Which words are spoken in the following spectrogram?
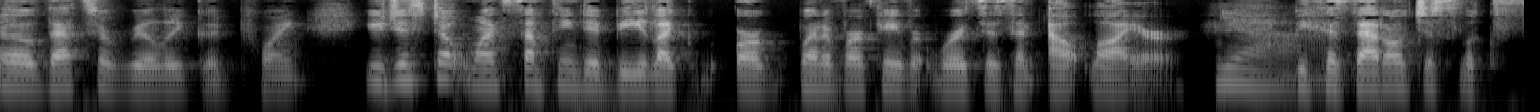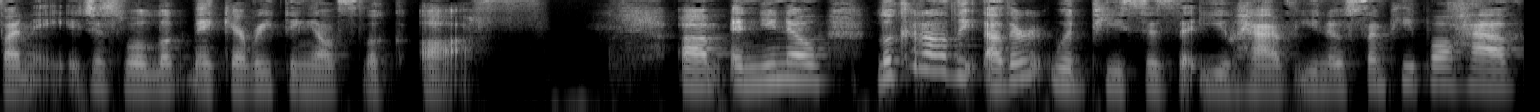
Oh, that's a really good point. You just don't want something to be like, or one of our favorite words is an outlier. Yeah. Because that'll just look funny. It just will look, make everything else look off. Um, and you know, look at all the other wood pieces that you have. You know, some people have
